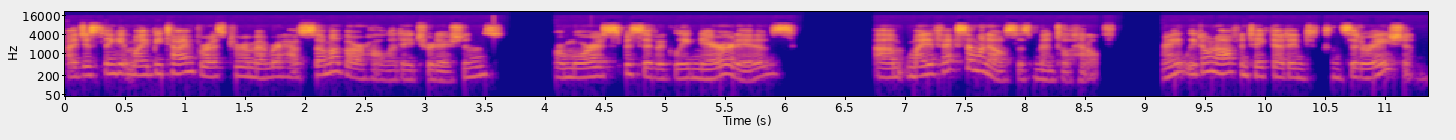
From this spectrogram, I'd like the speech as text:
I just think it might be time for us to remember how some of our holiday traditions, or more specifically, narratives, um, might affect someone else's mental health, right? We don't often take that into consideration.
